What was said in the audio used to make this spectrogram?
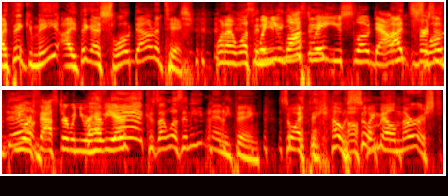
I think me, I think I slowed down a tick when I wasn't when you lost anything. weight, you slowed down I'd versus slowed you were faster when you were Oh, heavier. Yeah, because I wasn't eating anything. so I think I was Oh so my malnourished.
